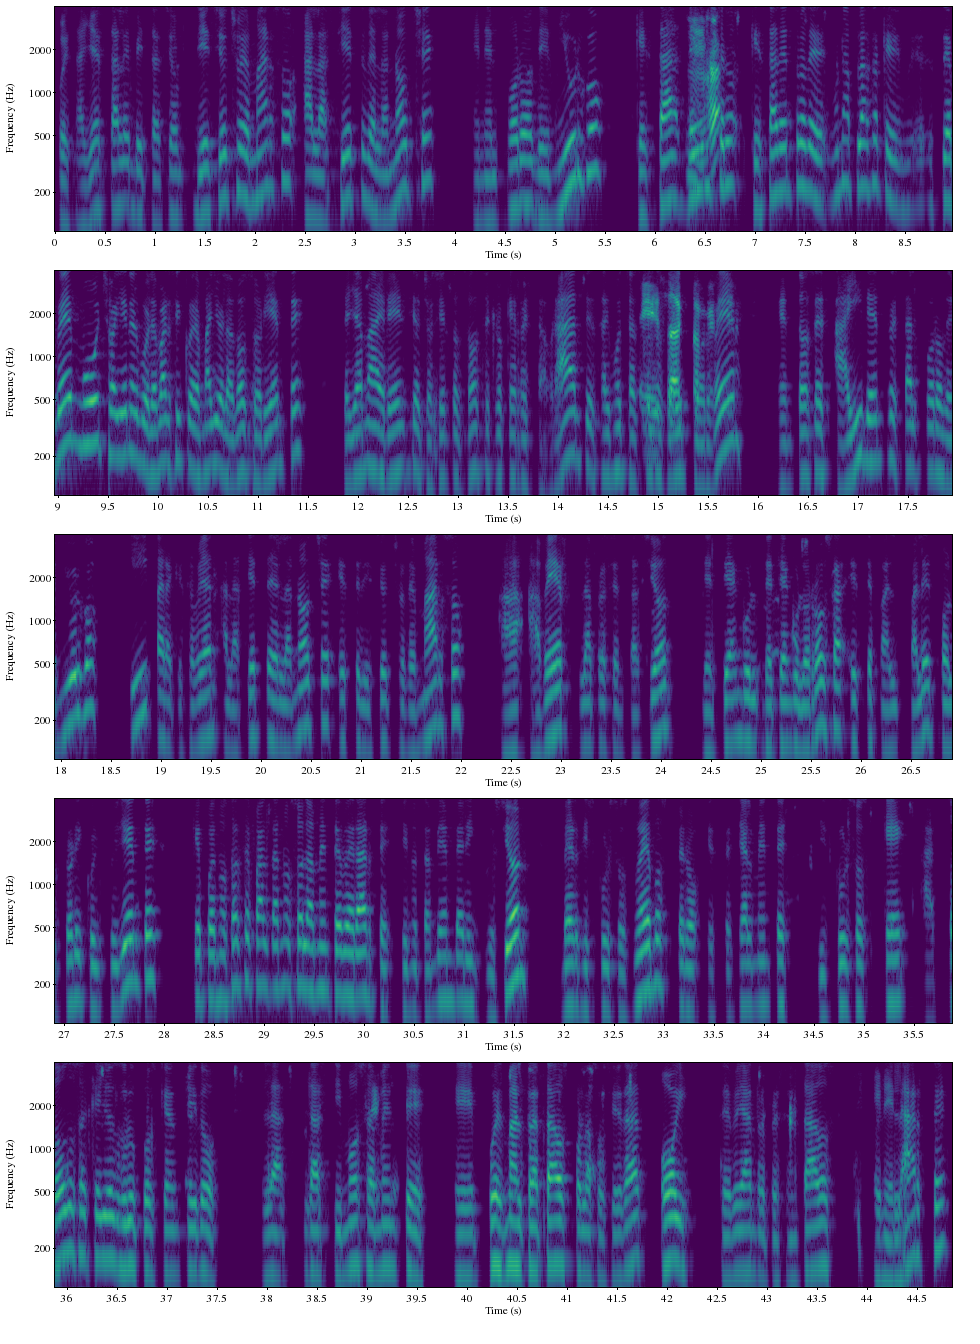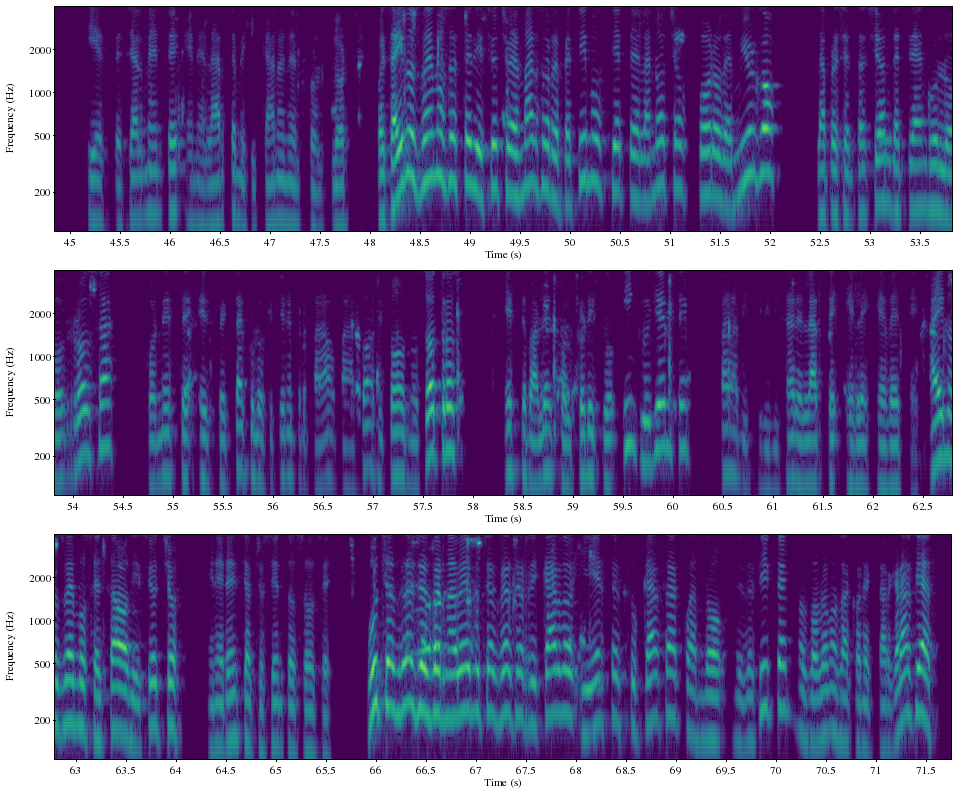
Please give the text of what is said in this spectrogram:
Pues allá está la invitación, 18 de marzo a las 7 de la noche en el foro de Miurgo que está dentro, Ajá. que está dentro de una plaza que eh, se ve mucho ahí en el Boulevard 5 de Mayo de la 2 Oriente, se llama Herencia 812, creo que hay restaurantes, hay muchas cosas ahí por ver. Entonces, ahí dentro está el foro de Miurgo y para que se vayan a las 7 de la noche, este 18 de marzo, a, a ver la presentación del Triángulo, de Triángulo Rosa, este ballet folclórico incluyente, que pues nos hace falta no solamente ver arte, sino también ver inclusión, ver discursos nuevos, pero especialmente discursos que a todos aquellos grupos que han sido las, lastimosamente eh, pues maltratados por la sociedad, hoy se vean representados en el arte y especialmente en el arte mexicano, en el folclore. Pues ahí nos vemos este 18 de marzo, repetimos, 7 de la noche, foro de Miurgo, la presentación de Triángulo Rosa con este espectáculo que tienen preparado para todas y todos nosotros, este ballet folclórico incluyente para visibilizar el arte LGBT. Ahí nos vemos el sábado 18 en Herencia 811. Muchas gracias, Bernabé. Muchas gracias, Ricardo. Y esta es su casa. Cuando necesiten, nos volvemos a conectar. Gracias.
